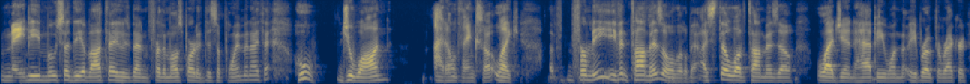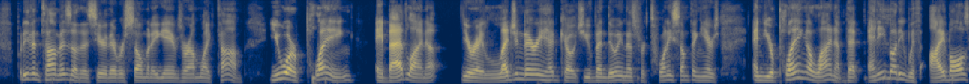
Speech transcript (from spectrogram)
Maybe Moussa Diabate, who's been for the most part a disappointment, I think. Who? Juwan? I don't think so. Like, for me, even Tom Izzo a little bit. I still love Tom Izzo, legend, happy when he broke the record. But even Tom Izzo this year, there were so many games where I'm like, Tom, you are playing a bad lineup. You're a legendary head coach. You've been doing this for 20 something years, and you're playing a lineup that anybody with eyeballs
